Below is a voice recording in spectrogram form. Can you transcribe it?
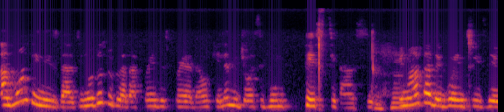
And one thing is that you know those people that are praying this prayer that okay, let me just even taste it and see. Mhm. You know, after they go into it, they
